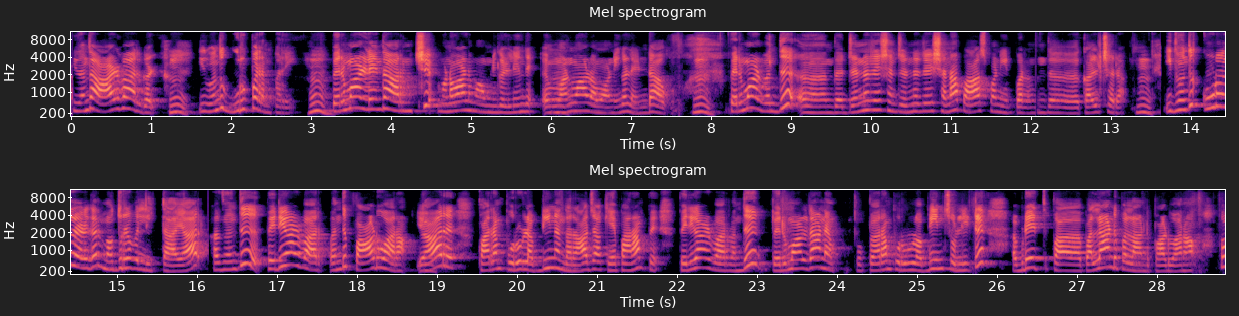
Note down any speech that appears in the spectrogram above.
இது வந்து ஆழ்வார்கள். இது வந்து குரு பரம்பரை. பெருமாள்ல இருந்து ஆரம்பிச்சு மணவாள மாமுனிகள்ல இருந்து மணவாள மாமுனிகள் எண்ட் ஆகும். பெருமாள் வந்து அந்த ஜெனரேஷன் ஜெனரேஷனா பாஸ் பண்ணியிருப்பார் இந்த கல்ச்சரை. இது வந்து கூடலழகர் மதுரவல்லி தாயார். அது வந்து பெரியாழ்வார் வந்து பாடுவாராம். யாரு? பரம்பொருள் அப்படின்னு அந்த ராஜா கேட்பாராம் பெ பெரியாழ்வார் வந்து பெருமாள் தான் பரம்பொருள் அப்படின்னு சொல்லிட்டு அப்படியே ப பல்லாண்டு பல்லாண்டு பாடுவாராம். அப்போ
